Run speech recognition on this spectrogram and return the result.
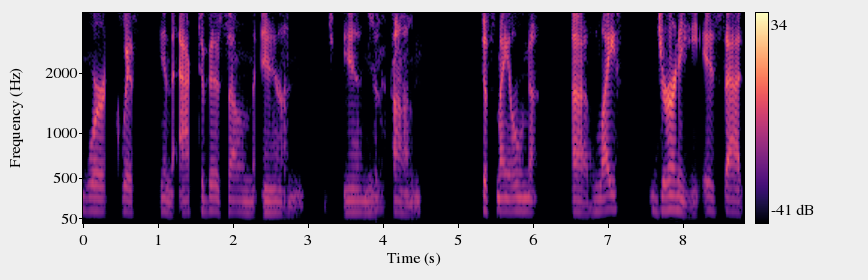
work with in activism and in um, just my own uh, life journey is that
